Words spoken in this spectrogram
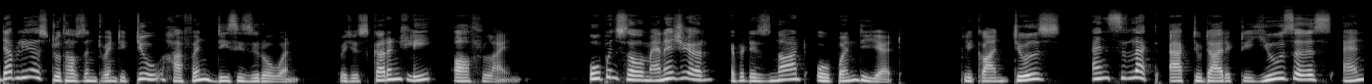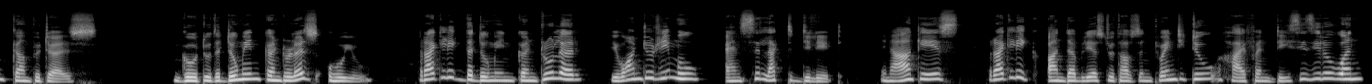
WS 2022-DC01, which is currently offline. Open Server Manager if it is not opened yet. Click on Tools and select Active Directory Users and Computers. Go to the Domain Controllers OU. Right-click the domain controller you want to remove and select Delete. In our case, right-click on WS2022-DC01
